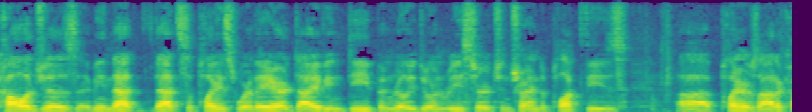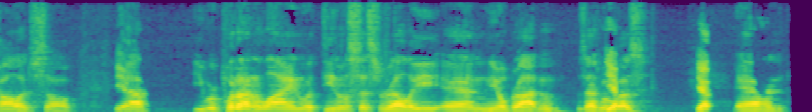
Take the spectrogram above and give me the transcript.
colleges, I mean that that's a place where they are diving deep and really doing research and trying to pluck these uh, players out of college. So yeah. You were put on a line with Dino Ciccarelli and Neal Broten. Is that who yep. it was? Yep. And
